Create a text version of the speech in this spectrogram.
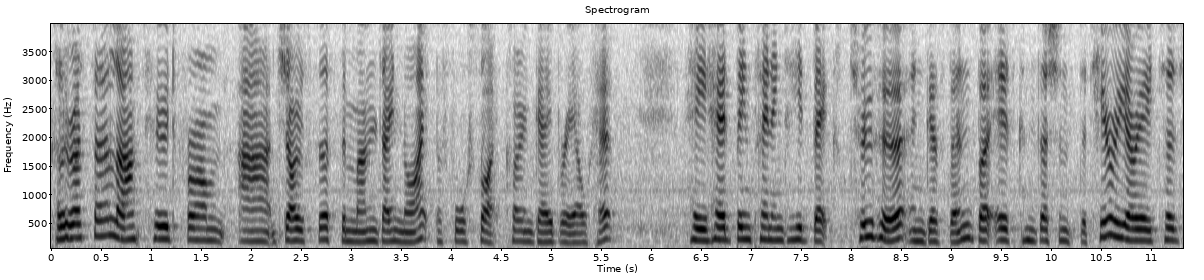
Clarissa last heard from uh, Joseph the Monday night before Cyclone Gabrielle hit. He had been planning to head back to her in Gisborne, but as conditions deteriorated,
